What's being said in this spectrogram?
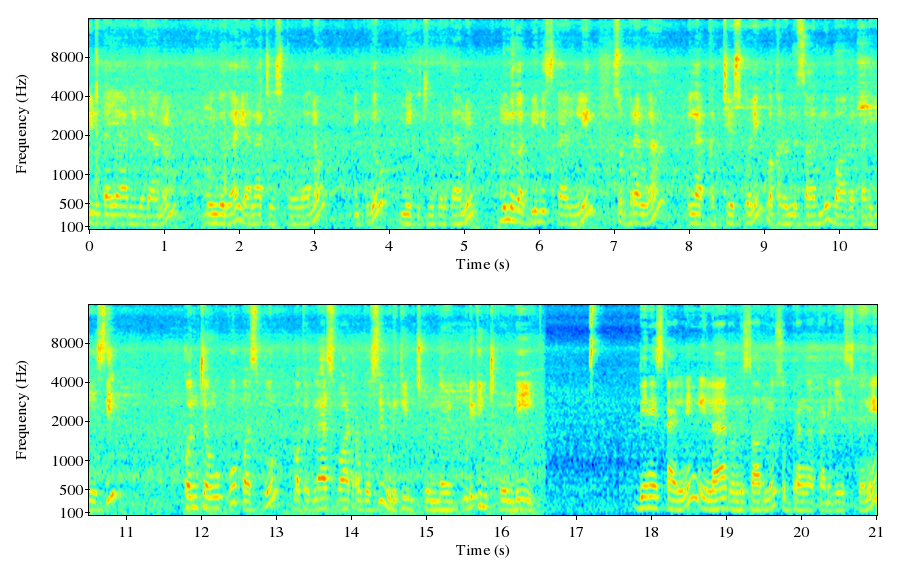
వీటి తయారీ విధానం ముందుగా ఎలా చేసుకోవాలో ఇప్పుడు మీకు చూపెడతాను. ముందుగా బీనిస్కాయల్ని శుభ్రంగా ఇలా కట్ చేసుకొని ఒక రెండు సార్లు బాగా కడిగేసి కొంచెం ఉప్పు పసుపు ఒక గ్లాస్ వాటర్ పోసి ఉడికించుకుంది ఉడికించుకోండి. బీనిస్కాయల్ని ఇలా రెండు సార్లు శుభ్రంగా కడిగేసుకొని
